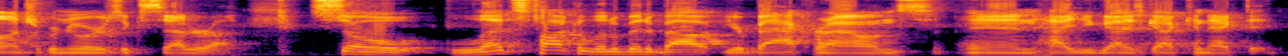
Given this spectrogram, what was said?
entrepreneurs, etc. So let's talk a little bit about your backgrounds and how you guys got connected.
